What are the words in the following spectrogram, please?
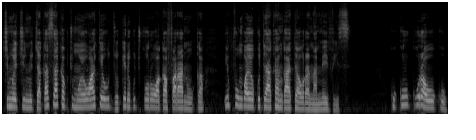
chimwe chinhu chakasaka kuti mwoyo wake udzokere kuchikoro wakafaranuka ipfungwa yokuti akanga ataura namavhisi kukurukura uku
